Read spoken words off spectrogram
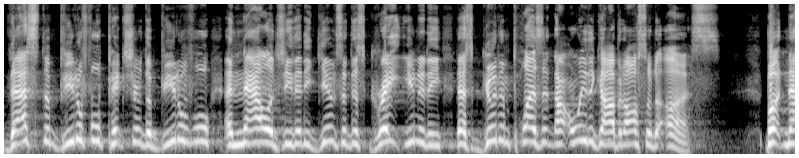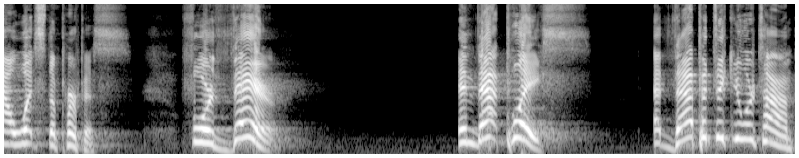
That's the beautiful picture, the beautiful analogy that he gives of this great unity that's good and pleasant, not only to God, but also to us. But now, what's the purpose? For there, in that place, at that particular time,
